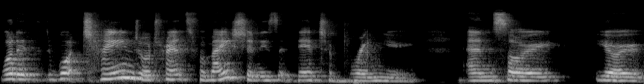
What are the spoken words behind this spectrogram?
what it what change or transformation is it there to bring you. And so, you know,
